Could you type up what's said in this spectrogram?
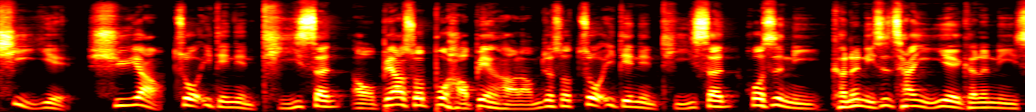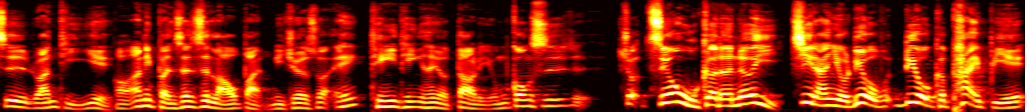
企业需要做一点点提升哦，不要说不好变好了，我们就说做一点点提升，或是你可能你是餐饮业，可能你是软体业哦，啊，你本身是老板，你觉得说，哎，听一听很有道理，我们公司。就只有五个人而已。既然有六六个派别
